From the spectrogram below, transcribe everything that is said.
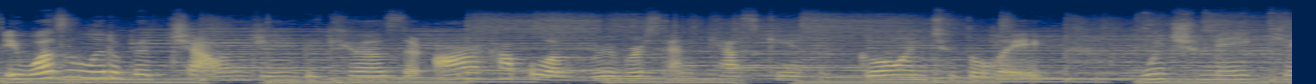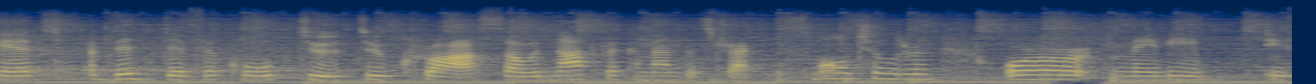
It was a little bit challenging because there are a couple of rivers and cascades that go into the lake which make it a bit difficult to, to cross. So I would not recommend this trek to small children or maybe if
